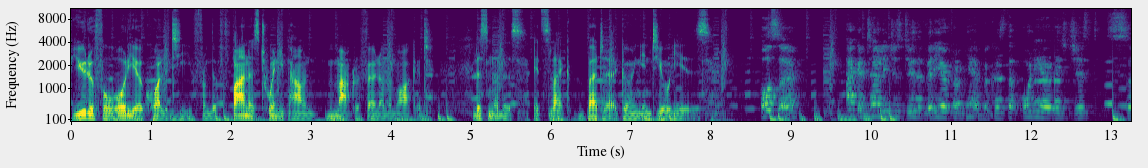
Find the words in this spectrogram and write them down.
Beautiful audio quality from the finest 20 pound microphone on the market. Listen to this, it's like butter going into your ears. Also, I could totally just do the video from here because the audio is just so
